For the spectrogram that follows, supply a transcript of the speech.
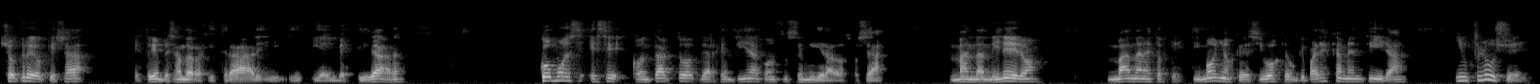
yo creo que ya estoy empezando a registrar y, a investigar cómo es ese contacto de Argentina con sus emigrados. O sea, mandan dinero, mandan estos testimonios que decís vos que aunque parezca mentira, influye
